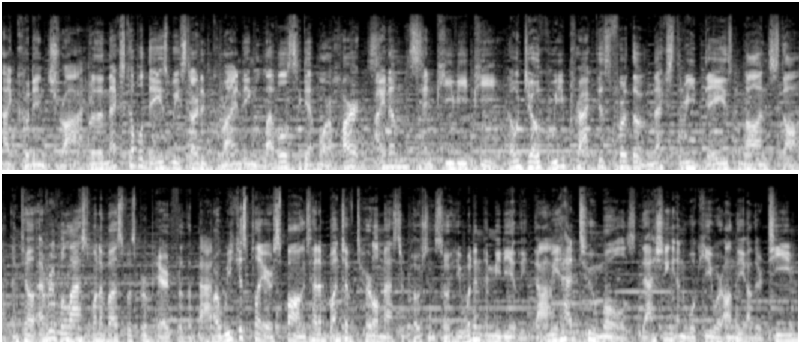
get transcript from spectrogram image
I couldn't try. For the next couple days, we started grinding levels to get more hearts, items, and PvP. No joke, we practiced for the next three days non-stop until every last one of us was prepared for the battle. Our weakest player, Spongs, had a bunch of Turtle Master potions so he wouldn't immediately die. And we had two moles, Dashing and Woocie were on the other team,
